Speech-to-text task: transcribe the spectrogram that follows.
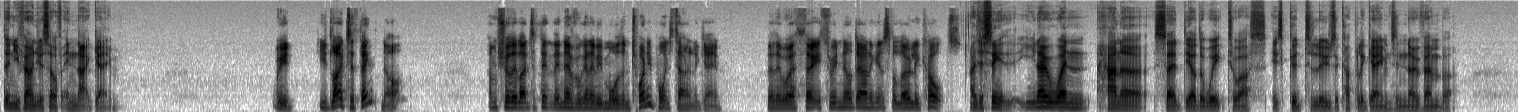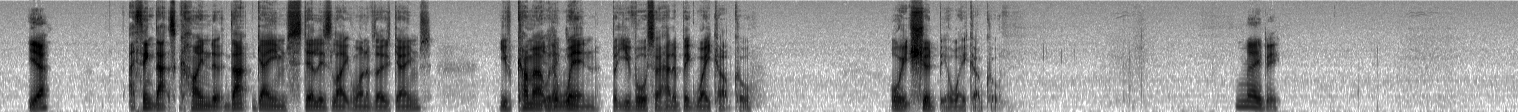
than you found yourself in that game. We'd, you'd like to think not. I'm sure they'd like to think they're never going to be more than twenty points down in a game. But they were thirty-three 0 down against the lowly Colts. I just think, you know, when Hannah said the other week to us, it's good to lose a couple of games in November. Yeah, I think that's kind of that game still is like one of those games. You've come out You with a win, but you've also had a big wake up call. Or it should be a wake up call. maybe.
